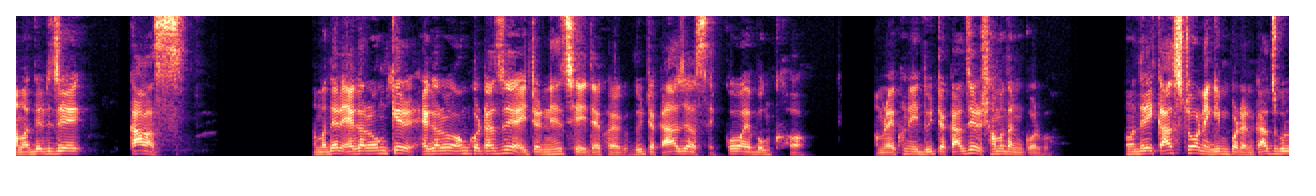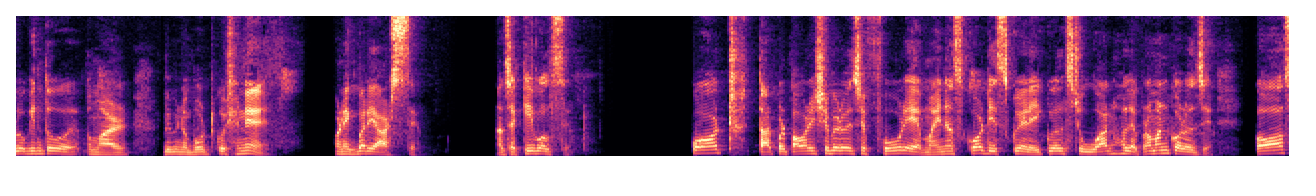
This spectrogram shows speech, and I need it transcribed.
আমাদের যে কাজ, আমাদের এগারো অঙ্কের, এগারো অঙ্কটা যে এইটা নিয়েছে দেখো দুইটা কাজ আছে, ক এবং খ। আমরা এখন এই দুইটা কাজের সমাধান করব। আমাদের এই কাজটা অনেক ইম্পর্টেন্ট কাজগুলো কিন্তু তোমার বিভিন্ন বোর্ড কোশ্চেনে অনেকবারই আসছে। আচ্ছা কি বলছে? কট তারপর পাওয়ার হিসেবে রয়েছে four A minus cot square equals to one হলে প্রমাণ করো যে কস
